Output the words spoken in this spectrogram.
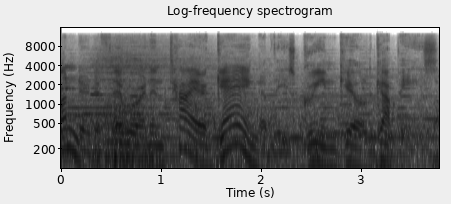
Wondered if there were an entire gang of these green-killed guppies.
